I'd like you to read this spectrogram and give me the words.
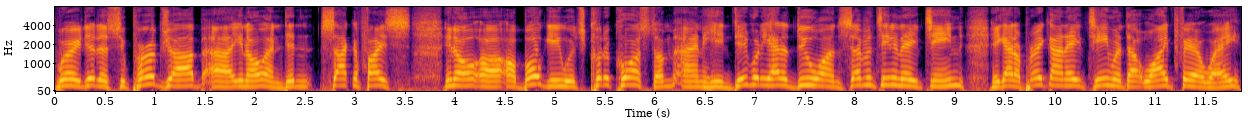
where he did a superb job, uh, you know, and didn't sacrifice, you know, uh, a bogey, which could have cost him. And he did what he had to do on 17 and 18. He got a break on 18 with that wide fairway.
